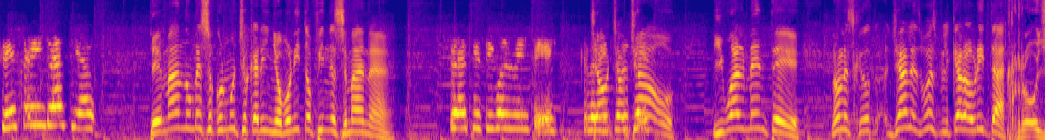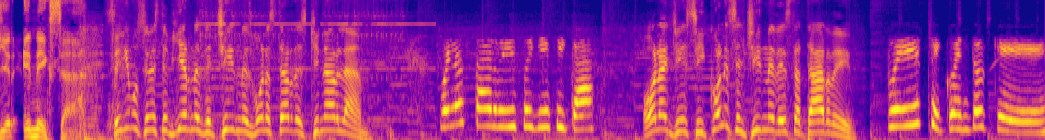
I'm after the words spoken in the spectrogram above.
Sí, está bien, gracias. Te mando un beso con mucho cariño. Bonito fin de semana. Gracias, igualmente. Chao, chao, chao. Igualmente, no les quedó, ya les voy a explicar ahorita. Roger Enexa. Seguimos en este viernes de chismes. Buenas tardes, ¿quién habla? Buenas tardes, soy Jessica. Hola Jessy, ¿cuál es el chisme de esta tarde? Pues te cuento que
